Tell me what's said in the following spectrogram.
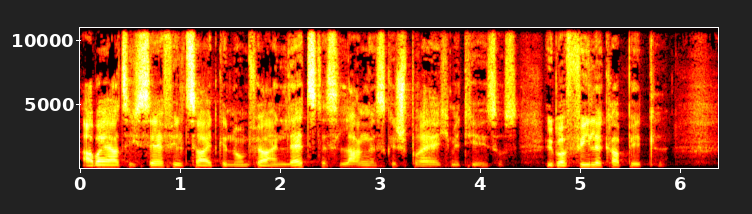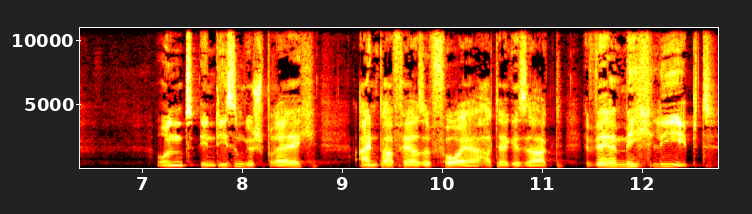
Aber er hat sich sehr viel Zeit genommen für ein letztes langes Gespräch mit Jesus über viele Kapitel. Und in diesem Gespräch, ein paar Verse vorher, hat er gesagt, wer mich liebt,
